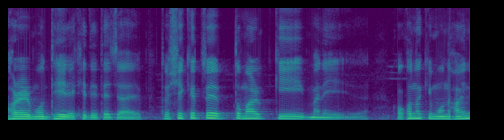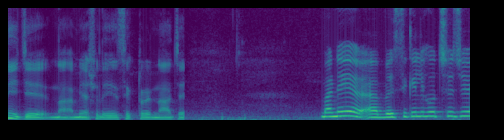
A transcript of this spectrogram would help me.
ঘরের মধ্যেই রেখে দিতে চায়। তো সেক্ষেত্রে তোমার কি মানে কখনো কি মনে হয়নি যে, না, আমি আসলে এই সেক্টরে না যাই মানে বেসিক্যালি হচ্ছে যে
